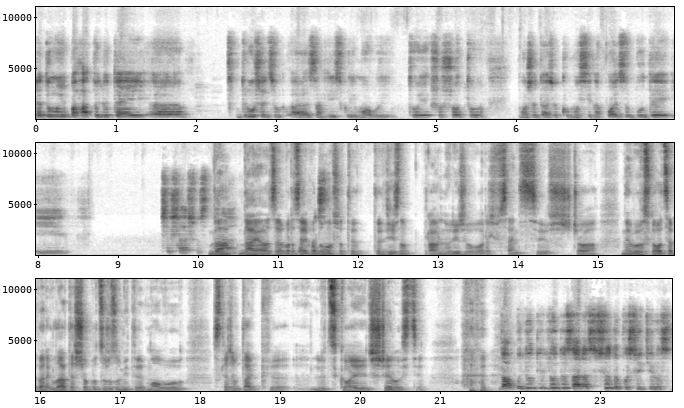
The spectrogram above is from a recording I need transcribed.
я думаю, багато людей е, дружать з, е, з англійською мовою. То якщо що, то може навіть комусь і на пользу буде, і чи ще щось. Да, да, я оце про це і подумав, що ти, ти дійсно правильну річ говориш в сенсі, що не обов'язково це перекладати, щоб от зрозуміти мову, скажімо так, е, людської щирості. Да, бо люди, люди зараз всюди по світі роз,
